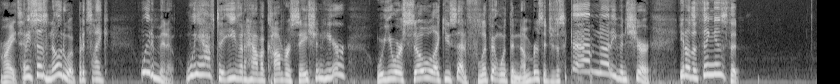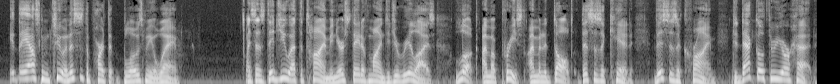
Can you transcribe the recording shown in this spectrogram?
Right. and he says no to it, but it's like, wait a minute, we have to even have a conversation here where you are so, like you said, flippant with the numbers that you're just like, "Ah, I'm not even sure. You know, the thing is that they ask him too, and this is the part that blows me away. It says, Did you at the time, in your state of mind, did you realize, look, I'm a priest, I'm an adult, this is a kid, this is a crime? Did that go through your head?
